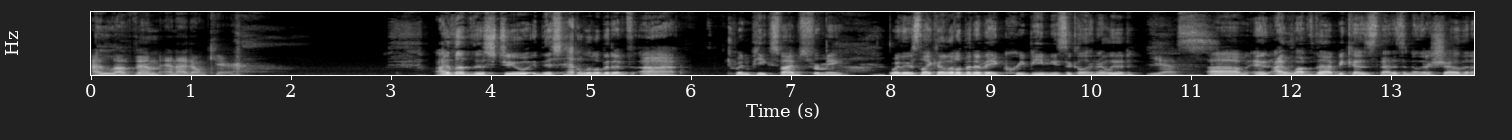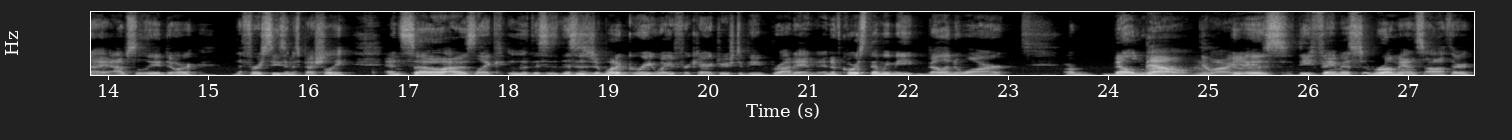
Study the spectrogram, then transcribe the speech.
I love them and I don't care. I love this too. This had a little bit of uh, Twin Peaks vibes for me, where there's like a little bit of a creepy musical interlude. yes. Um, and I love that because that is another show that I absolutely adore. The first season, especially, and so I was like, "Ooh, this is this is what a great way for characters to be brought in." And of course, then we meet Bella Noir, or Belle Noir, Belle Noir, who yeah. is the famous romance author,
